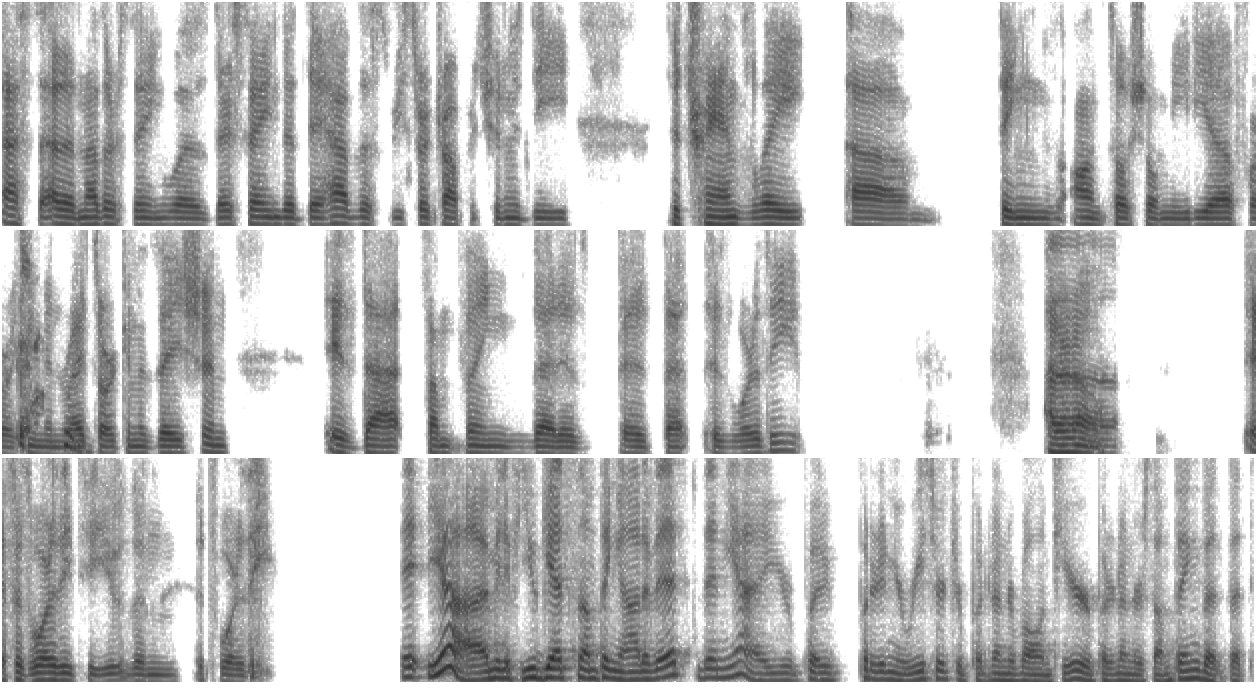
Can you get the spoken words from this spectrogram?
asked that another thing was they're saying that they have this research opportunity to translate um, things on social media for a human rights organization, is that something that is uh, that is worthy? I don't know. Uh, if it's worthy to you, then it's worthy. It, yeah, I mean, if you get something out of it, then yeah, you're put put it in your research or put it under volunteer or put it under something. But but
